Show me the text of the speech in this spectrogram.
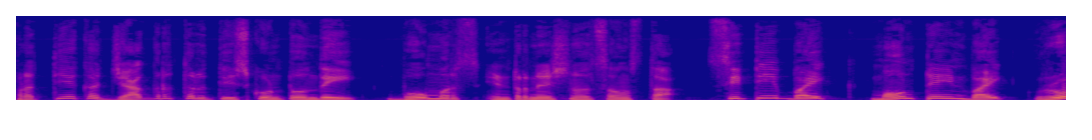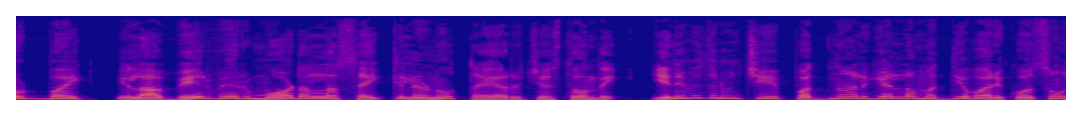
ప్రత్యేక జాగ్రత్తలు తీసుకుంటోంది బోమర్స్ ఇంటర్నేషనల్ సంస్థ. City bike mountain bike road bike ఇలా వేర్వేరు మోడళ్ళ సైకిళ్ళను తయారు చేస్తోంది. ఎనిమిది నుంచి పద్నాలుగేళ్ళ మధ్య వారి కోసం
